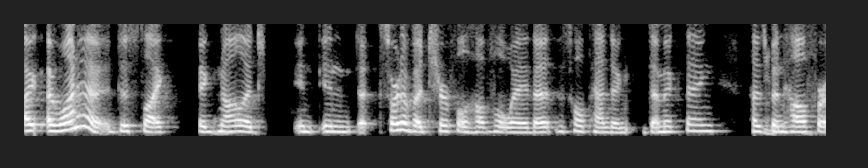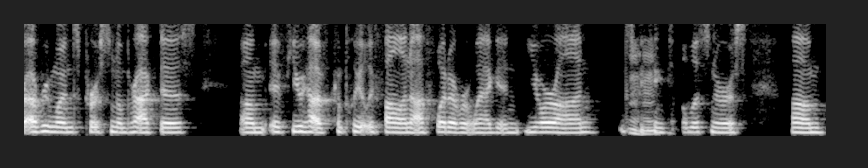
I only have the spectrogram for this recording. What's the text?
i, I want to just like acknowledge in in sort of a cheerful helpful way that this whole pandemic thing has Mhm. been hell for everyone's personal practice. Um, if you have completely fallen off whatever wagon you're on speaking to the listeners um,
